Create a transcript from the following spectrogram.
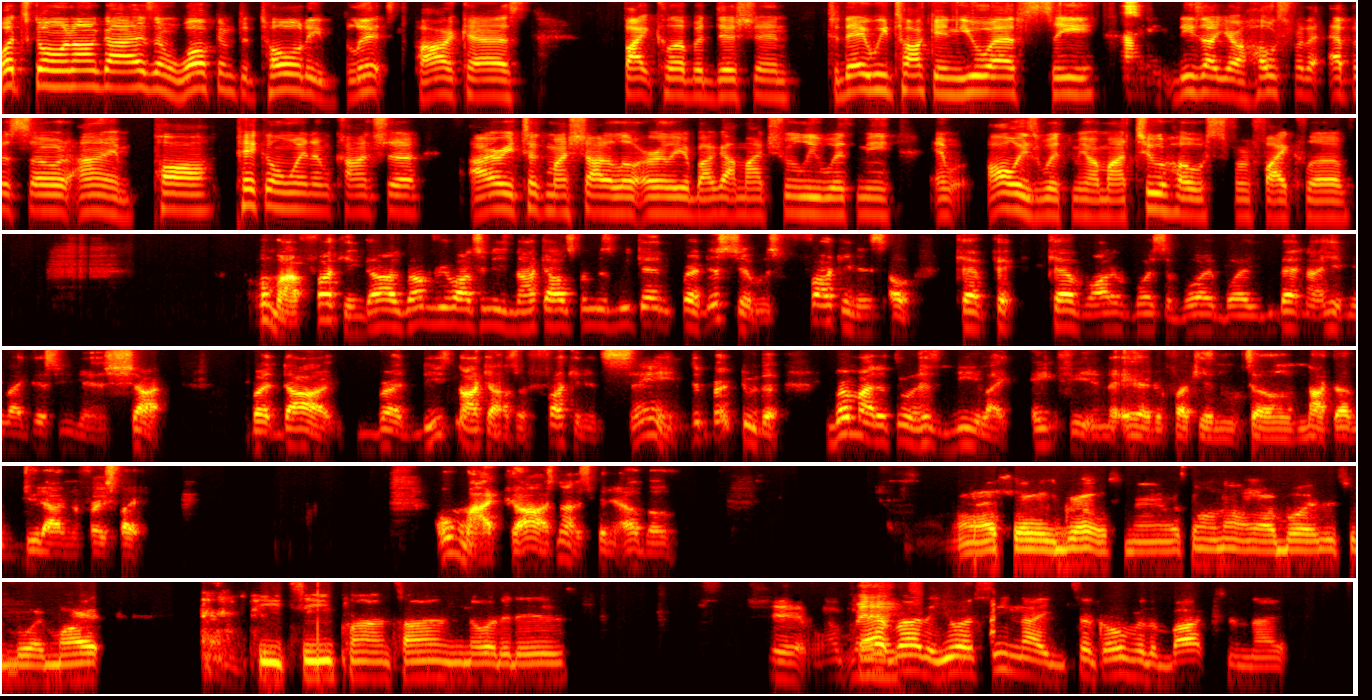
What's going on, guys? And welcome to Totally Blitzed Podcast, Fight Club Edition. Today we talking UFC. These are your hosts for the episode. I'm Paul Pickle Wyndham Concha. I already took my shot a little earlier, but I got my truly with me, and always with me are my two hosts for Fight Club. Oh my fucking god, bro. I'm rewatching these knockouts from this weekend. Bro, this shit was fucking ins- oh Kev Pick Kev Water, boy Savoy, boy, you better not hit me like this, you getting shot. But dog, bro, these knockouts are fucking insane. The bro threw the bro might have threw his knee like eight feet in the air to fucking to um, knock that dude out in the first fight. Oh my gosh, not a spinning elbow. Man, that shit was gross, man. What's going on, y'all boys? It's your boy Mark. PT prime time, you know what it is. Shit, Okay, bro, the UFC night took over the boxing night.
